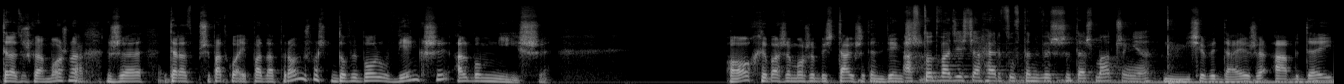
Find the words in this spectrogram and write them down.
Teraz już chyba można, Tak. że teraz w przypadku iPada Pro już masz do wyboru większy albo mniejszy. O, chyba, że może być tak, że ten A większy. 120 Hz ten wyższy też ma, czy nie? Mi się wydaje, że update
